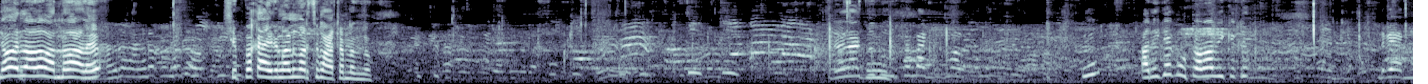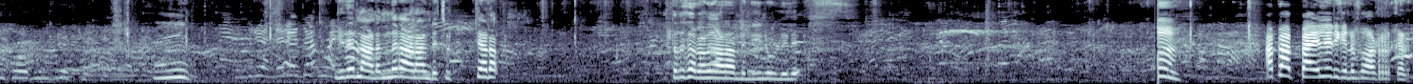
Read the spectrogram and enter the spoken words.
ഞാൻ ഒരു വന്നതാണ്. പക്ഷെ ഇപ്പൊ കാര്യങ്ങളും കുറച്ച് മാറ്റം വന്നു. കൂട്ടോളാം അതിലേക്ക് ഉം. ഇത് നടന്ന് കാണാണ്ട് ചുറ്റടം. ഇത്ര സ്ഥലങ്ങൾ കാണാണ്ട് ഇതിന്റെ ഉള്ളിൽ അപ്പൊ അപ്പായിലിരിക്കുന്ന ഫോട്ടോ എടുക്കണം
